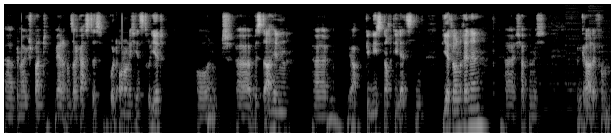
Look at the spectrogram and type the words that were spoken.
Äh, bin mal gespannt, wer dann unser Gast ist. Wurde auch noch nicht instruiert. Und äh, bis dahin, äh, ja, genießt noch die letzten Biathlon-Rennen. Äh, ich habe nämlich, bin gerade vom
